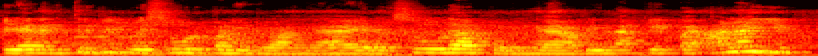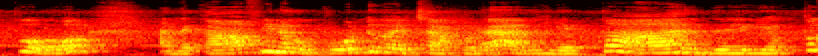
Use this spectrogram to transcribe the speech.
இல்லை எனக்கு திருப்பி போய் சூடு பண்ணிடுவாங்க எனக்கு சூடாக போடுங்க அப்படின்லாம் கேட்பேன். ஆனால் இப்போது அந்த காஃபி நம்ம போட்டு வச்சா கூட அது எப்போ ஆறுது எப்போ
